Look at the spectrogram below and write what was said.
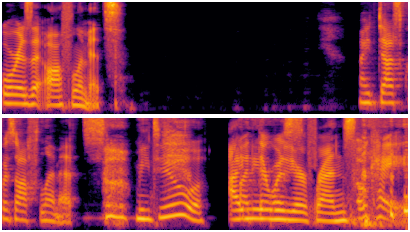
or is it off limits? My desk was off limits. Me too. I but knew there was your friends. Okay.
